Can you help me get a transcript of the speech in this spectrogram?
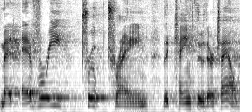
met every troop train that came through their town.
